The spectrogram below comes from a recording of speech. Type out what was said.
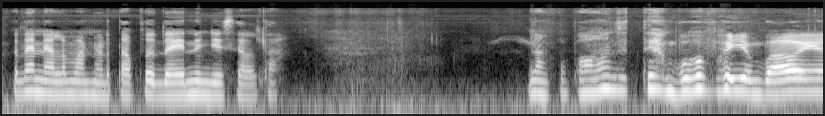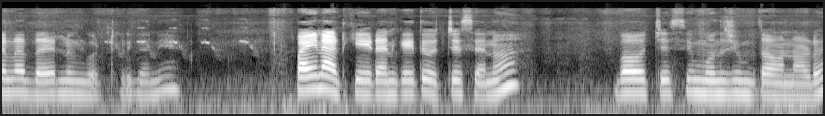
ఒక్కదాన్ని వెళ్ళమంటున్నాడు తప్పదు ధైర్యం చేసి వెళ్తా. నాకు బాగా చూస్తే బో భయం బాగా ధైర్యం కొట్టాడు కానీ పైన అటుకేయడానికి అయితే వచ్చేసాను. బాగా వచ్చేసి ముందు చింపుతా ఉన్నాడు.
